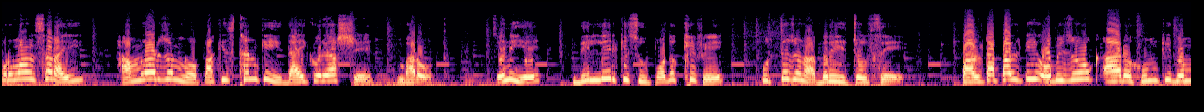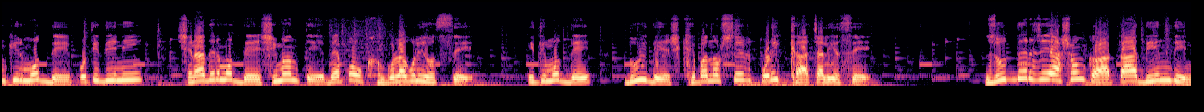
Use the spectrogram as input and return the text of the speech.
প্রমাণ ছাড়াই হামলার জন্য পাকিস্তানকেই দায়ী করে আসছে ভারত। এ নিয়ে দিল্লির কিছু পদক্ষেপে উত্তেজনা বেড়েই চলছে। পাল্টাপাল্টি অভিযোগ আর হুমকি ধমকির মধ্যে প্রতিদিনই সেনাদের মধ্যে সীমান্তে ব্যাপক গোলাগুলি হচ্ছে। ইতিমধ্যে দুই দেশ ক্ষেপণাস্ত্রের পরীক্ষা চালিয়েছে। যুদ্ধের যে আশঙ্কা তা দিন দিন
